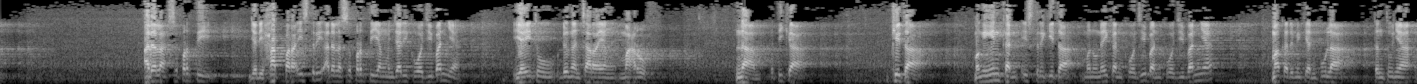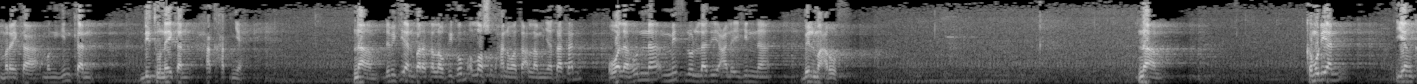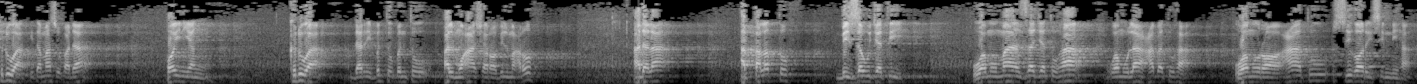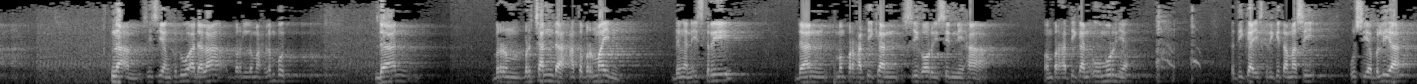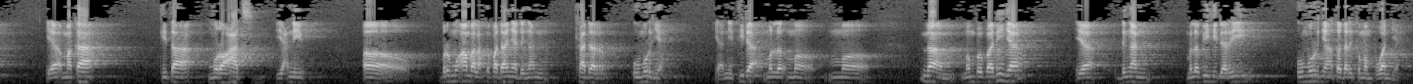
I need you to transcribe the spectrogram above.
adalah seperti jadi hak para istri adalah seperti yang menjadi kewajibannya yaitu dengan cara yang ma'ruf. Nah, ketika kita menginginkan istri kita menunaikan kewajiban-kewajibannya, maka demikian pula tentunya mereka menginginkan ditunaikan hak-haknya. Nah, demikian barakallahu fikum Allah Subhanahu wa taala menyatakan walahunna mithlul ladzi alaihinna bil ma'ruf. Nah, kemudian yang kedua kita masuk pada poin yang kedua dari bentuk-bentuk al-muasyarah bil ma'ruf adalah at-talattuf bizaujati wa mumazajatuha wa mula'abatuha wa mura'atu sigari sinniha. Naam, sisi yang kedua adalah berlemah lembut dan ber, bercanda atau bermain dengan istri dan memperhatikan sigori sinniha, memperhatikan umurnya. Ketika istri kita masih usia belia, ya maka kita muraat yakni uh, bermuamalah kepadanya dengan kadar umurnya. Yakni tidak mele, me, me, nah, membebaninya ya dengan melebihi dari umurnya atau dari kemampuannya.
